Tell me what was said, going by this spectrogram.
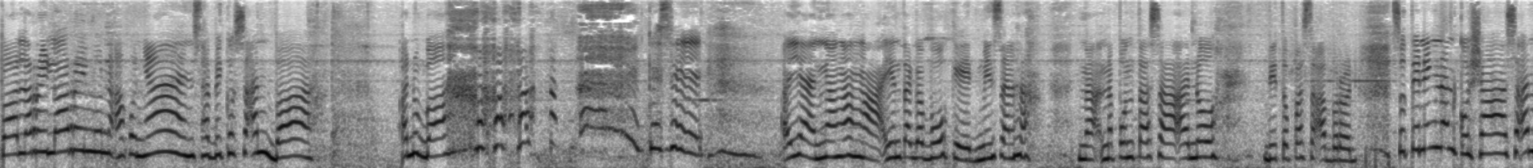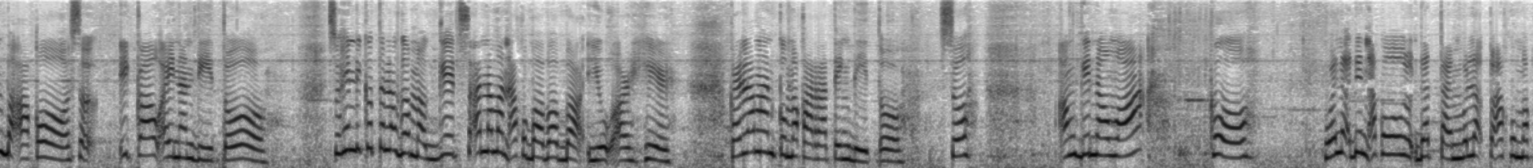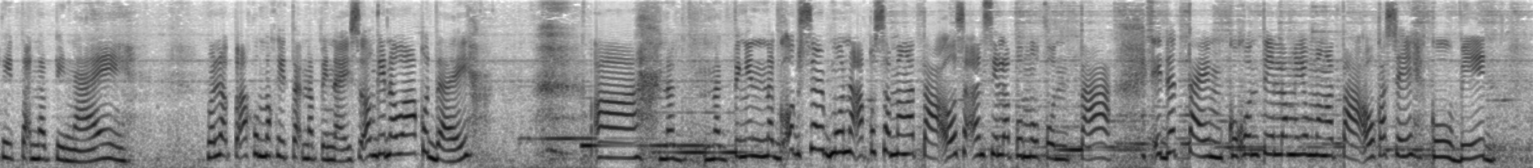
Palaroy-laroy muna ako niyan. Sabi ko, saan ba? Ano ba? Kasi, ayan, nga nga nga, yung taga-bukid, minsan na, na, napunta sa ano, dito pa sa abroad. So, tiningnan ko siya, saan ba ako? So, ikaw ay nandito. So, hindi ko talaga mag-get. Saan naman ako bababa? You are here. Kailangan ko makarating dito. So, ang ginawa ko, wala din ako that time, wala pa ako makita na Pinay. Wala pa ako makita na Pinay. So, ang ginawa ko, day, uh, nag, nagtingin, nag-observe muna ako sa mga tao saan sila pumupunta. Eh that time, kukunti lang yung mga tao kasi COVID.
